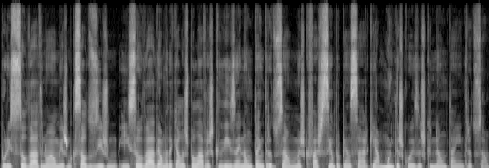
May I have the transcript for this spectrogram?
Por isso, saudade não é o mesmo que saudosismo, e saudade é uma daquelas palavras que dizem não tem tradução, mas que faz sempre pensar que há muitas coisas que não têm tradução.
